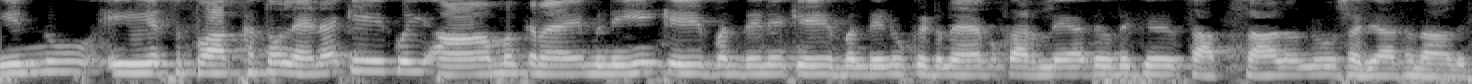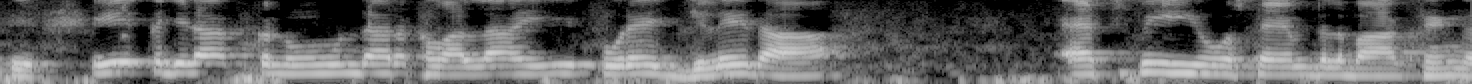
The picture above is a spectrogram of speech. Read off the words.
ਇਹਨੂੰ ਇਸ ਪੱਖ ਤੋਂ ਲੈਣਾ ਕਿ ਇਹ ਕੋਈ ਆਮ ਕ੍ਰਾਈਮ ਨਹੀਂ ਕਿ ਬੰਦੇ ਨੇ ਕਿਸੇ ਬੰਦੇ ਨੂੰ ਕਿਡਨੈਪ ਕਰ ਲਿਆ ਤੇ ਉਹਦੇ 'ਚ 7 ਸਾਲ ਉਹਨੂੰ ਸਜ਼ਾ ਸੁਣਾ ਦਿੱਤੀ। ਇਹ ਇੱਕ ਜਿਹੜਾ ਕਾਨੂੰਨ ਦਾ ਰਖਵਾਲਾ ਹੀ ਪੂਰੇ ਜ਼ਿਲ੍ਹੇ ਦਾ ਐਸਪੀ ਉਸ ਟਾਈਮ ਦਿਲਬਾਗ ਸਿੰਘ।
